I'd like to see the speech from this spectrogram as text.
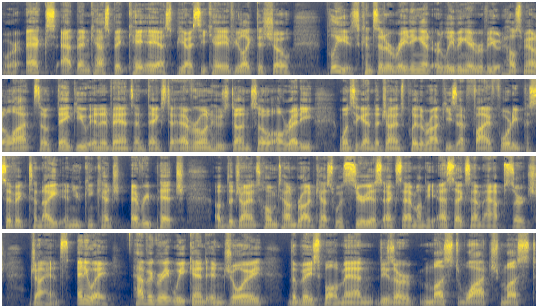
or X at Ben Kaspick, K A S P I C K. If you like this show, please consider rating it or leaving a review. It helps me out a lot. So thank you in advance and thanks to everyone who's done so already. Once again, the Giants play the Rockies at 5:40 Pacific tonight and you can catch every pitch of the Giants hometown broadcast with SiriusXM on the SXM app search Giants. Anyway, have a great weekend. Enjoy the baseball, man. These are must watch, must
